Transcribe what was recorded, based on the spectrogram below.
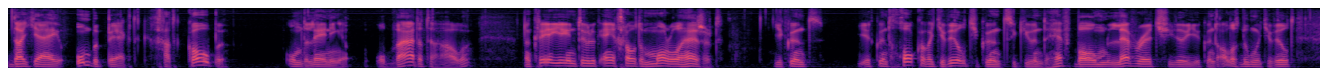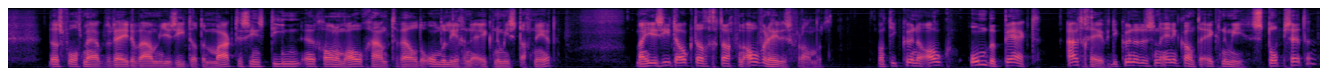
dat jij onbeperkt gaat kopen om de leningen op waarde te houden, dan creëer je natuurlijk één grote moral hazard. Je kunt, je kunt gokken wat je wilt, je kunt, je hefboom, leverage, je, kunt alles doen wat je wilt. Dat is volgens mij ook de reden waarom je ziet dat de markten sindsdien uh, gewoon omhoog gaan, terwijl de onderliggende economie stagneert. Maar je ziet ook dat het gedrag van overheden is veranderd. Want die kunnen ook onbeperkt uitgeven. Die kunnen dus aan de ene kant de economie stopzetten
